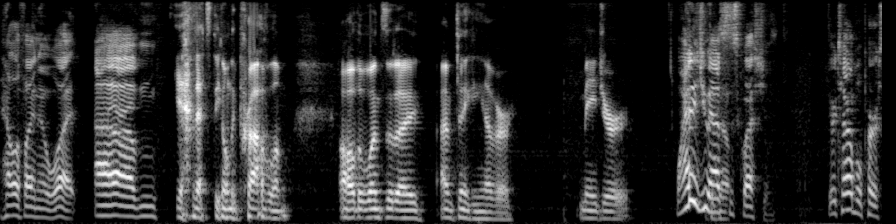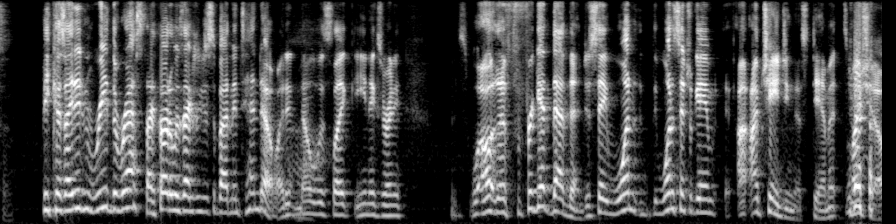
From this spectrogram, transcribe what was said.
hell if I know what. Um, Yeah, that's the only problem. All the ones that I I'm thinking of are major why did you ask Develop- this question? You're a terrible person. because I didn't read the rest. I thought it was actually just about Nintendo. I didn't know it was oh. like Enix or any. Well, forget that then. Just say one one essential game. I, I'm changing this. Damn it, it's my show.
